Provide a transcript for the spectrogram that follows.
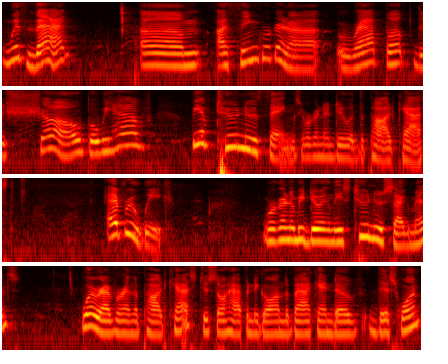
With that, um, I think we're gonna wrap up the show, but we have we have two new things we're gonna do with the podcast. Every week, we're gonna be doing these two new segments wherever in the podcast. Just so happen to go on the back end of this one.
